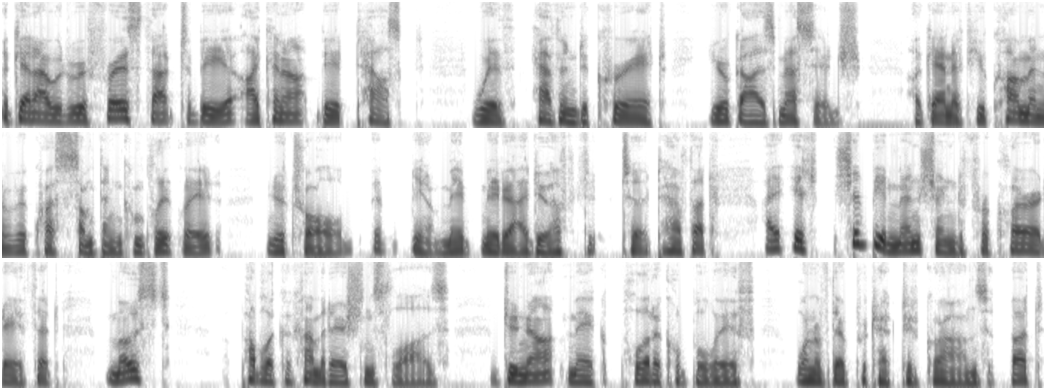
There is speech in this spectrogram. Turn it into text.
Again, I would rephrase that to be I cannot be tasked with having to create your guy's message. Again, if you come and request something completely neutral, you know, maybe, maybe I do have to, to, to have that. I, it should be mentioned for clarity that most public accommodations laws do not make political belief one of their protected grounds, but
